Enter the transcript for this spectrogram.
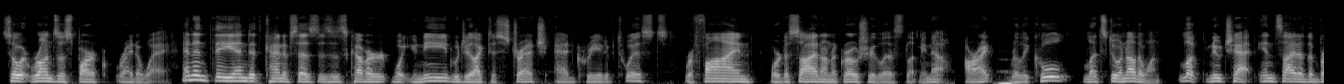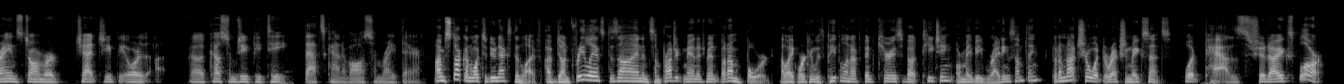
So it runs a Spark right away. And at the end, it kind of says, does this cover what you need? Would you like to stretch, add creative twists, refine, or decide on a grocery list? Let me know. All right, really cool. Let's do another one. Look, new chat inside of the Brainstormer chat GP or uh, uh, custom GPT. That's kind of awesome right there. I'm stuck on what to do next in life. I've done freelance design and some project management, but I'm bored. I like working with people and I've been curious about teaching or maybe writing something, but I'm not sure what direction makes sense. What paths should I explore?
